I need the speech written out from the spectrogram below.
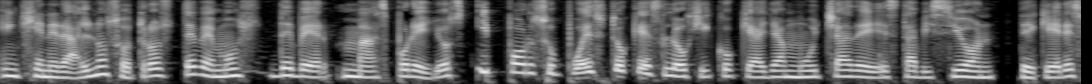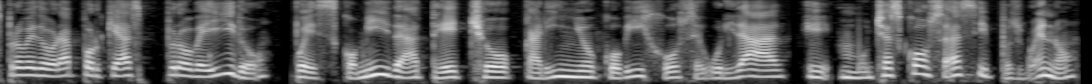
en general, nosotros debemos de ver más por ellos y por supuesto que es lógico que haya mucha de esta visión de que eres proveedora porque has proveído pues comida, techo, cariño, cobijo, seguridad y muchas cosas y pues bueno,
